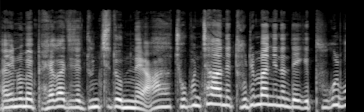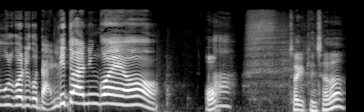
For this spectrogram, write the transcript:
아, 이놈의 배가 진짜 눈치도 없네. 아, 좁은 차 안에 둘이만 있는데 이게 부글부글거리고 난리도 아닌 거예요. 어? 아, 자기 괜찮아?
